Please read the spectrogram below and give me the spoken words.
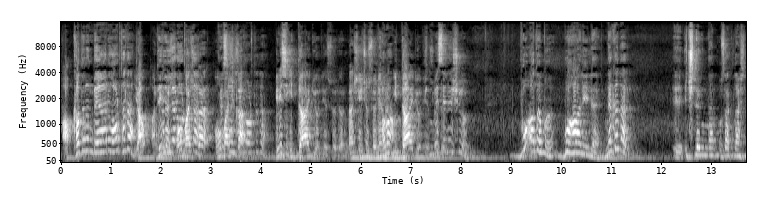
Aa. Kadının beyanı ortada. Ya arkadaş Deliller o ortada. başka, o başka. ortada. Birisi iddia ediyor diye söylüyorum. Ben şey için söylemiyorum. Tamam. İddia ediyor diye Şimdi söylüyorum. mesele şu. Bu adamı bu haliyle ne kadar e, içlerinden uzaklaştı.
